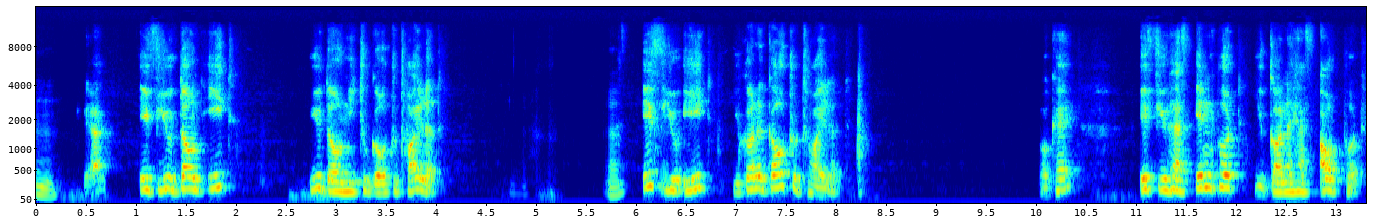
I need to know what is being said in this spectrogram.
Mm. Yeah. If you don't eat, you don't need to go to toilet. Yeah. If you eat, you're gonna go to toilet. Okay? If you have input, you're gonna have output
